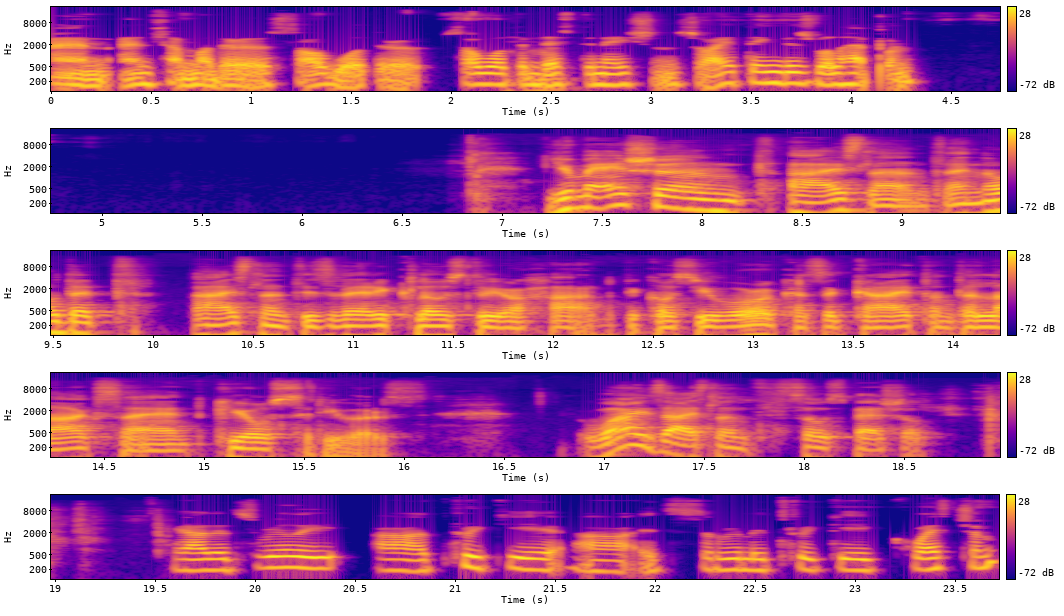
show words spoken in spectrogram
and, and some other saltwater, saltwater Mhm. destinations. So I think this will happen. you mentioned Iceland. I know that Iceland is very close to your heart because you work as a guide on the Laxa and Kjos rivers. Why is Iceland so special? Yeah, that's really uh, tricky. Uh, it's a really tricky question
